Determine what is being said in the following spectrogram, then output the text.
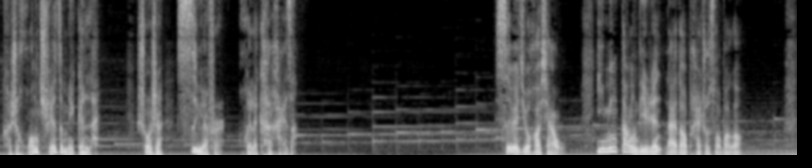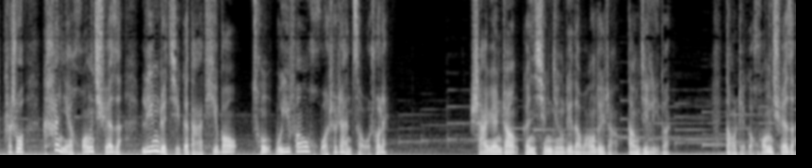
可是黄瘸子没跟来，说是四月份回来看孩子。四月九号下午，一名当地人来到派出所报告，他说看见黄瘸子拎着几个大提包从潍坊火车站走出来。沙元章跟刑警队的王队长当机立断。到这个黄瘸子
